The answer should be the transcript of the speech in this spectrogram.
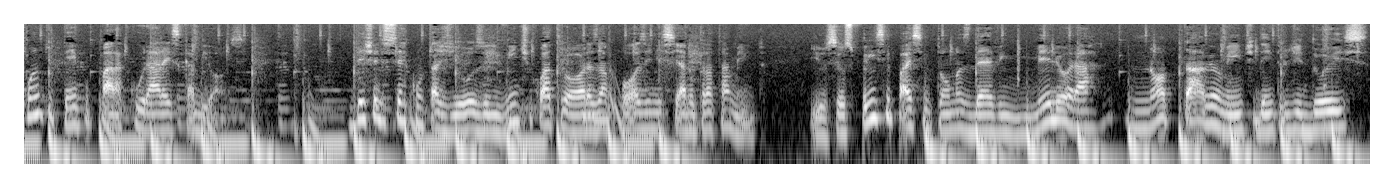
Quanto tempo para curar a escabiose? Deixa de ser contagioso em 24 horas após iniciar o tratamento e os seus principais sintomas devem melhorar notavelmente dentro de dois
